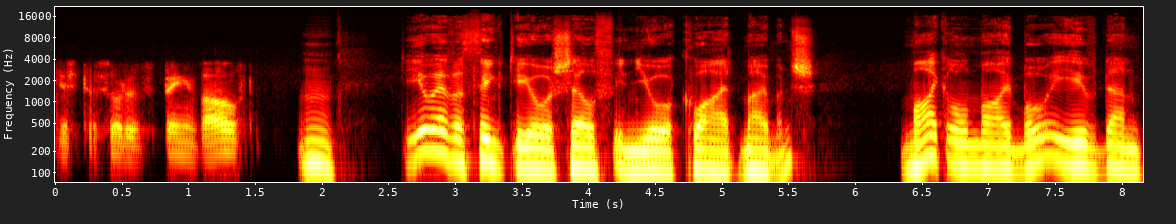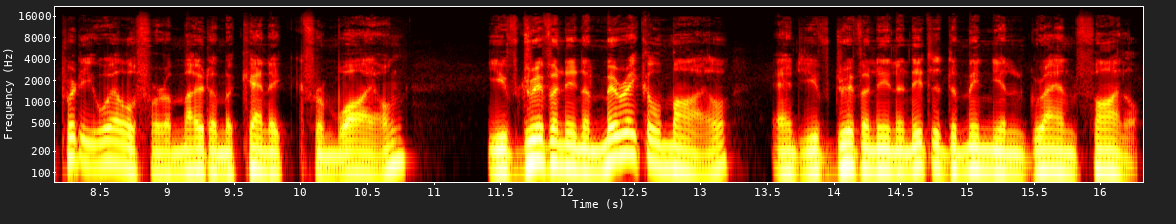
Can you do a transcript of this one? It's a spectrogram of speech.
just to sort of be involved. Mm. Do you ever think to yourself in your quiet moments, Michael, my boy, you've done pretty well for a motor mechanic from Wyong. You've driven in a miracle mile and you've driven in an Interdominion grand final.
